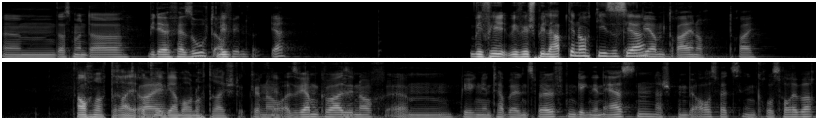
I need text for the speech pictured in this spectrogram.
ähm, dass man da wieder versucht, wie, auf jeden Fall. Ja. Wie, viel, wie viele Spiele habt ihr noch dieses Jahr? Wir haben drei noch. Drei. Auch noch drei. drei. Okay, wir haben auch noch drei Stück. Genau, okay. also wir haben quasi noch ähm, gegen den Tabellen 12., gegen den ersten, da spielen wir auswärts in Großheubach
